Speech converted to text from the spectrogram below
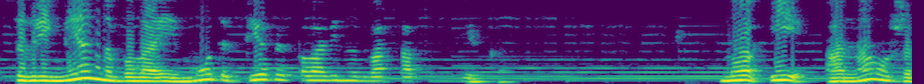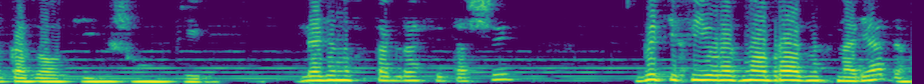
современно была и мода первой половины 20 века. Но и она уже казалась ей лишенной прелести. Глядя на фотографии Таши, в этих ее разнообразных нарядах,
